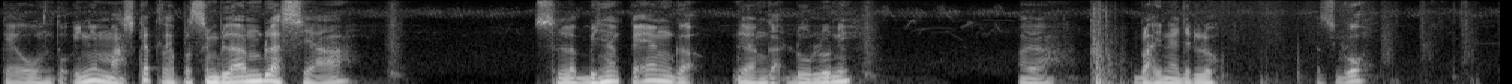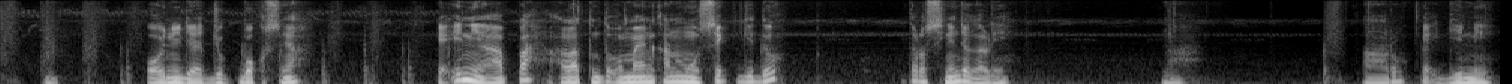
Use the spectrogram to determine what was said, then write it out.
Oke, oh, untuk ini masket level 19 ya. Selebihnya kayaknya enggak ya enggak dulu nih. Ayo, belah ini aja dulu. Let's go. Oh, ini dia jukeboxnya. Kayak ini apa? Alat untuk memainkan musik gitu. Terus ini aja kali. Nah. Taruh kayak gini.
